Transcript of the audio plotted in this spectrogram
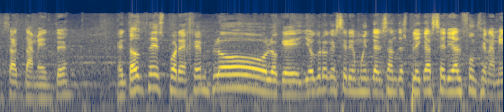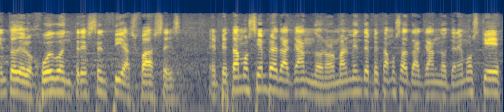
Exactamente. Entonces, por ejemplo, lo que yo creo que sería muy interesante explicar sería el funcionamiento del juego en tres sencillas fases. Empezamos siempre atacando, normalmente empezamos atacando. Tenemos que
